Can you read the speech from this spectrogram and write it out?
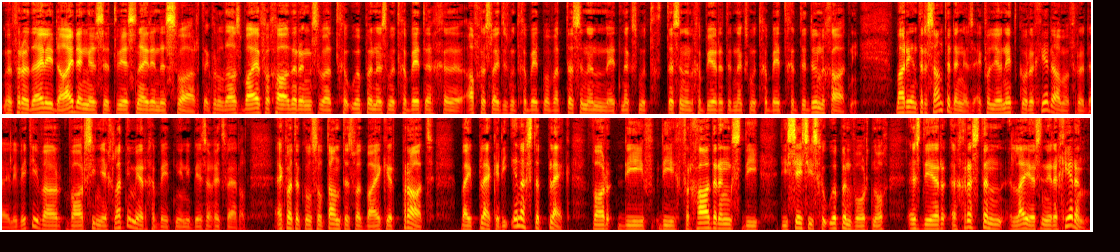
Mevrou Daly, daai ding is 'n tweesnydende swaard. Ek bedoel daar's baie vergaderings wat geopen is met gebed en ge, afgesluit is met gebed, maar wat tussenin het niks met tussenin gebeur het, het niks met gebed te doen gehad nie. Maar die interessante ding is, ek wil jou net korrigeer daar mevrou Daly. Weet jy waar waar sien jy glad nie meer gebed nie in die besigheidswêreld? Ek wat 'n konsultant is wat baie keer praat by plekke, die enigste plek waar die die vergaderings, die die sessies geopen word nog, is deur 'n Christen leiers in die regering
